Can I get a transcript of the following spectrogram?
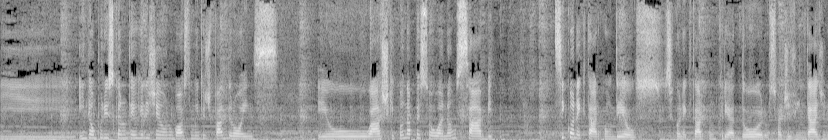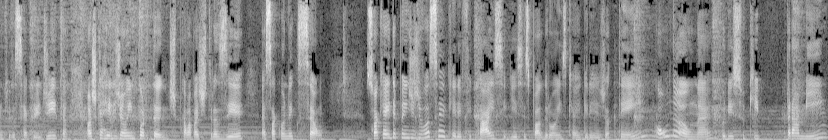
E então por isso que eu não tenho religião, eu não gosto muito de padrões. Eu acho que quando a pessoa não sabe se conectar com Deus, se conectar com o Criador, ou sua divindade no que você acredita, acho que a religião é importante, porque ela vai te trazer essa conexão. Só que aí depende de você querer ficar e seguir esses padrões que a igreja tem ou não, né? Por isso que para mim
